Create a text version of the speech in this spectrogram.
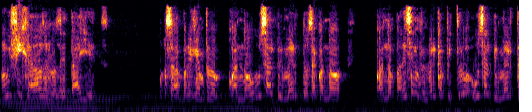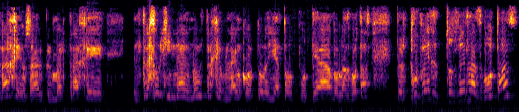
muy fijados en los detalles. O sea, por ejemplo, cuando usa el primer, o sea, cuando, cuando aparece en el primer capítulo, usa el primer traje, o sea, el primer traje, el traje original, ¿no? El traje blanco, todo ya todo puteado, las botas, pero tú ves, tú ves las botas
